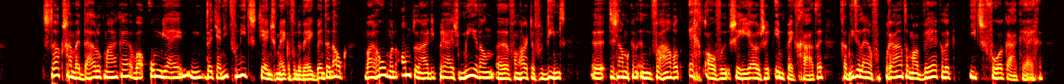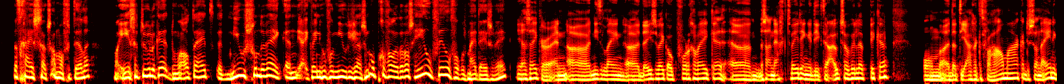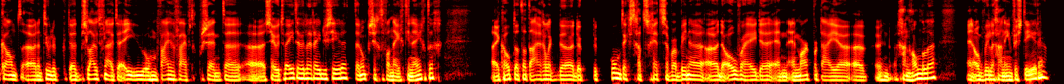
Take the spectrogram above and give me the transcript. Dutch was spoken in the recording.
Straks gaan wij duidelijk maken waarom jij, dat jij niet voor niets changemaker van de week bent. En ook waarom een ambtenaar die prijs meer dan uh, van harte verdient. Uh, het is namelijk een, een, verhaal wat echt over serieuze impact gaat. Hè? Het gaat niet alleen over praten, maar werkelijk iets voor elkaar krijgen. Dat ga je straks allemaal vertellen. Maar eerst natuurlijk, hè, doen we altijd het nieuws van de week. En ja, ik weet niet hoeveel nieuws juist zijn opgevallen. Er was heel veel volgens mij deze week. Jazeker. En uh, niet alleen deze week, ook vorige week. Hè. Er zijn eigenlijk twee dingen die ik eruit zou willen pikken omdat die eigenlijk het verhaal maken. Dus aan de ene kant uh, natuurlijk het besluit vanuit de EU om 55% uh, CO2 te willen reduceren ten opzichte van 1990. Uh, ik hoop dat dat eigenlijk de, de, de context gaat schetsen waarbinnen de overheden en, en marktpartijen gaan handelen en ook willen gaan investeren.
